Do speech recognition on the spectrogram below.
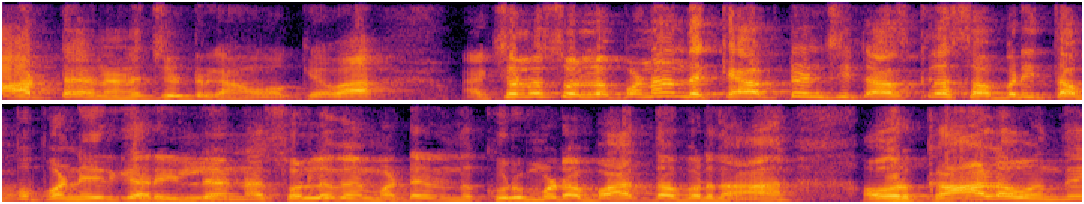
காட்ட நினச்சிட்டு இருக்காங்க. ஓகேவா ஆக்சுவலாக சொல்ல போனால் அந்த கேப்டன்சி டாஸ்க்கில் சபரி தப்பு பண்ணியிருக்காரு. இல்லைன்னு நான் சொல்லவே மாட்டேன். இந்த குறும்படம் பார்த்த அப்புறம் தான் அவர் காலை வந்து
